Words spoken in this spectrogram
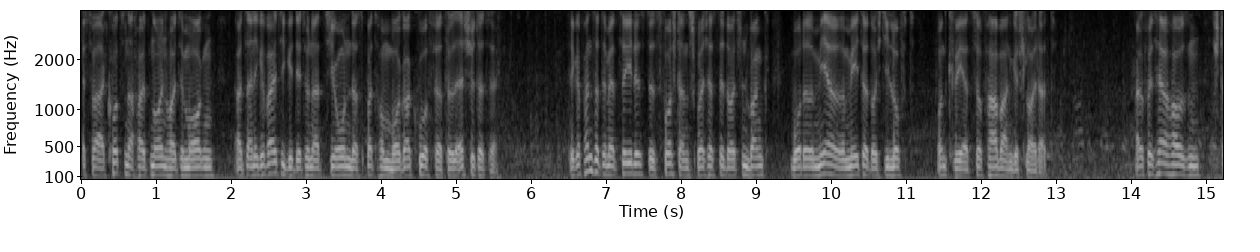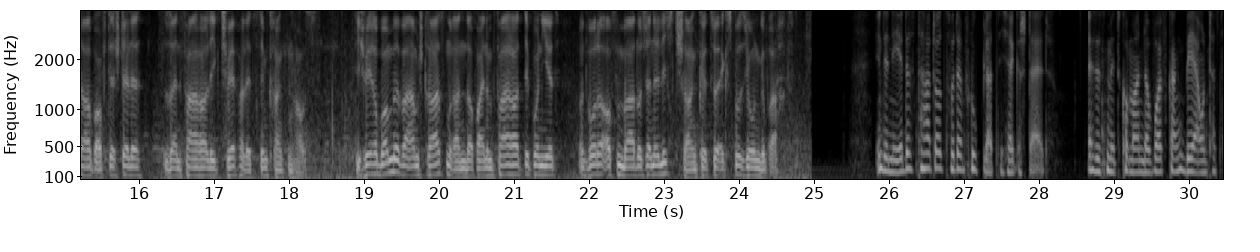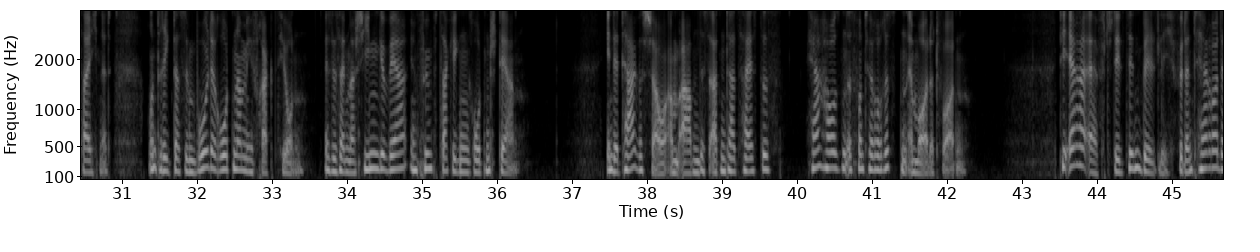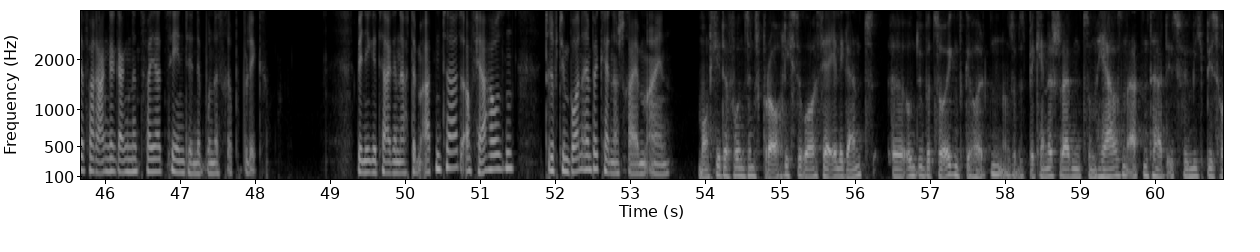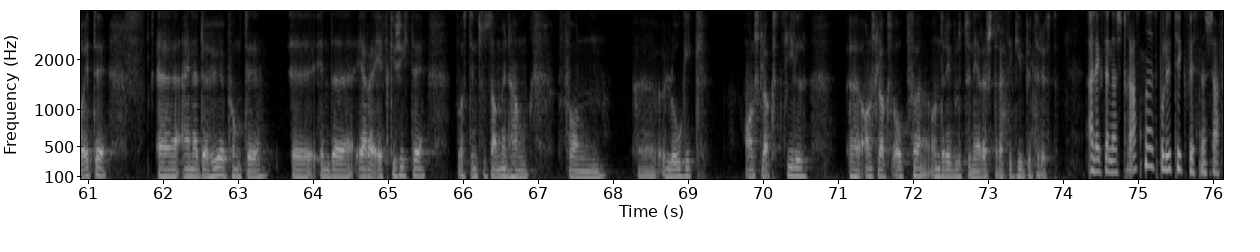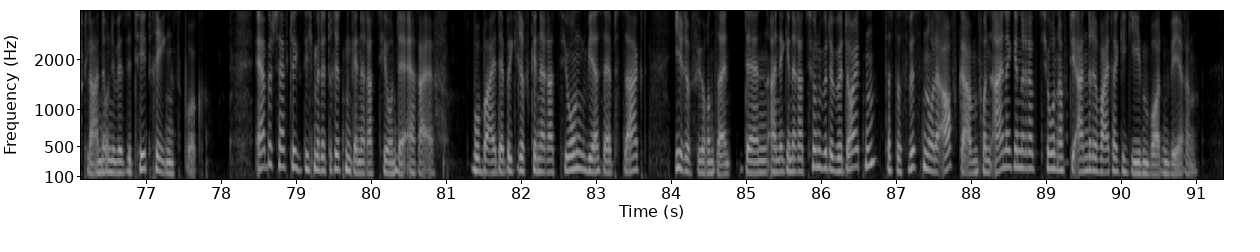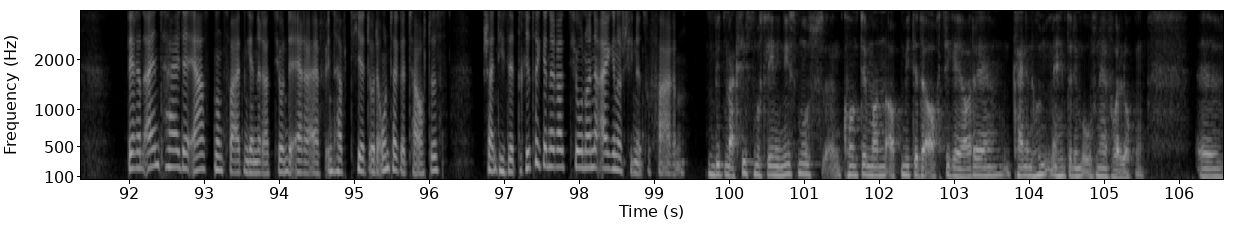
Es war kurz nach halb neun heute Morgen, als eine gewaltige Detonation das Bad Homburger Kurviertel erschütterte. Der gepanzerte Mercedes des Vorstandssprechers der Deutschen Bank wurde mehrere Meter durch die Luft und quer zur Fahrbahn geschleudert. Alfred Herrhausen starb auf der Stelle, sein Fahrer liegt schwer verletzt im Krankenhaus. Die schwere Bombe war am Straßenrand auf einem Fahrrad deponiert und wurde offenbar durch eine Lichtschranke zur Explosion gebracht. In der Nähe des Tatorts wird ein Flugblatt sichergestellt. Es ist mit Kommandeur Wolfgang Bär unterzeichnet und trägt das Symbol der Roten Armee-Fraktion. Es ist ein Maschinengewehr im fünfzackigen roten Stern. In der Tagesschau am Abend des Attentats heißt es, Herrhausen ist von Terroristen ermordet worden. Die RAF steht sinnbildlich für den Terror der vorangegangenen zwei Jahrzehnte in der Bundesrepublik. Wenige Tage nach dem Attentat auf Herrhausen trifft in Bonn ein Bekennerschreiben ein. Manche davon sind sprachlich sogar sehr elegant äh, und überzeugend gehalten. Also das Bekennerschreiben zum Herrhausen-Attentat ist für mich bis heute äh, einer der Höhepunkte äh, in der RAF-Geschichte, was den Zusammenhang von äh, Logik, Anschlagsziel, äh, Anschlagsopfer und revolutionärer Strategie betrifft. Alexander Strassner ist Politikwissenschaftler an der Universität Regensburg. Er beschäftigt sich mit der dritten Generation der RAF. Wobei der Begriff Generation, wie er selbst sagt, irreführend sei. Denn eine Generation würde bedeuten, dass das Wissen oder Aufgaben von einer Generation auf die andere weitergegeben worden wären. Während ein Teil der ersten und zweiten Generation der RAF inhaftiert oder untergetaucht ist, scheint diese dritte Generation eine eigene Schiene zu fahren. Mit Marxismus-Leninismus konnte man ab Mitte der 80er Jahre keinen Hund mehr hinter dem Ofen hervorlocken. Äh,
